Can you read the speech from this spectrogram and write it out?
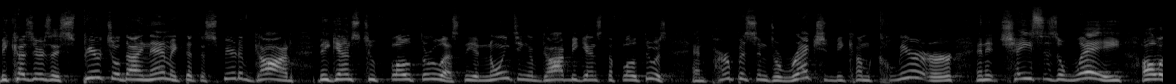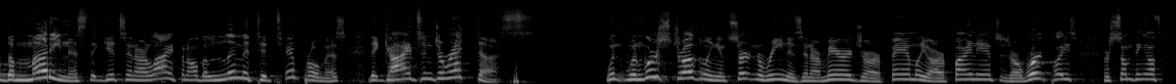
Because there's a spiritual dynamic that the Spirit of God begins to flow through us. The anointing of God begins to flow through us, and purpose and direction become clearer, and it chases away all of the muddiness that gets in our life and all the limited temporalness that guides and directs us. When, when we're struggling in certain arenas in our marriage or our family or our finances or our workplace or something else,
